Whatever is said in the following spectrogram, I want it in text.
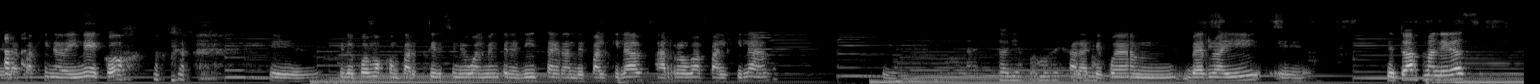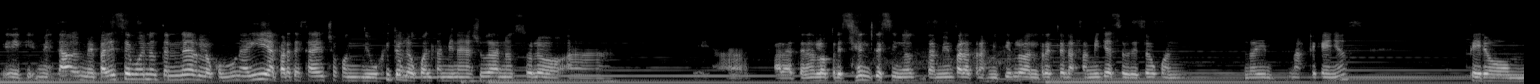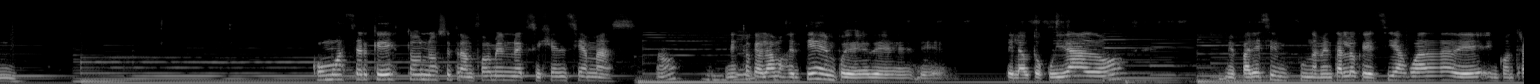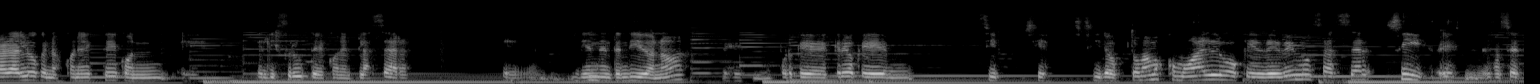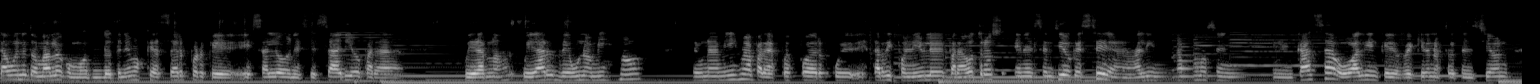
la página de INECO, eh, que lo podemos compartir, sino igualmente en el Instagram de Palquilab, arroba Palquilab. Eh, Las historias podemos dejar. Para que puedan verlo ahí. Eh, de todas maneras, eh, me, está, me parece bueno tenerlo como una guía, aparte está hecho con dibujitos, lo cual también ayuda no solo eh, a, para tenerlo presente, sino también para transmitirlo al resto de la familia, sobre todo cuando hay más pequeños. Pero mm, cómo hacer que esto no se transforme en una exigencia más, ¿no? En esto que hablamos del tiempo y del autocuidado, me parece fundamental lo que decías, Guada, de encontrar algo que nos conecte con eh, el disfrute, con el placer. Eh, bien entendido, ¿no? Eh, porque creo que mm, si, si, lo tomamos como algo que debemos hacer, sí, o sea, está bueno tomarlo como lo tenemos que hacer porque es algo necesario para cuidarnos, cuidar de uno mismo de una misma para después poder estar disponible para otros en el sentido que sea. Alguien estamos en, en casa o alguien que requiere nuestra atención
